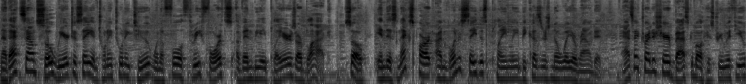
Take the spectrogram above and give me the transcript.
Now, that sounds so weird to say in 2022 when a full three fourths of NBA players are black. So, in this next part, I'm going to say this plainly because there's no way around it. As I try to share basketball history with you,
